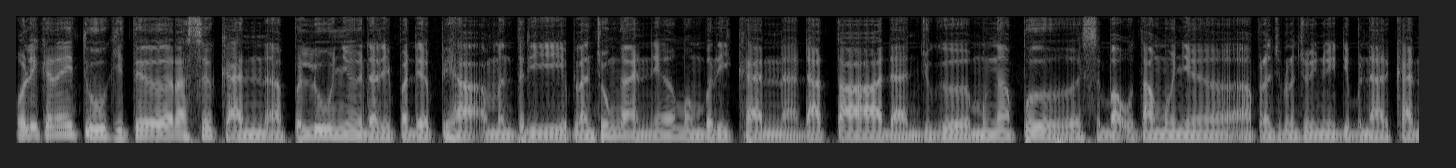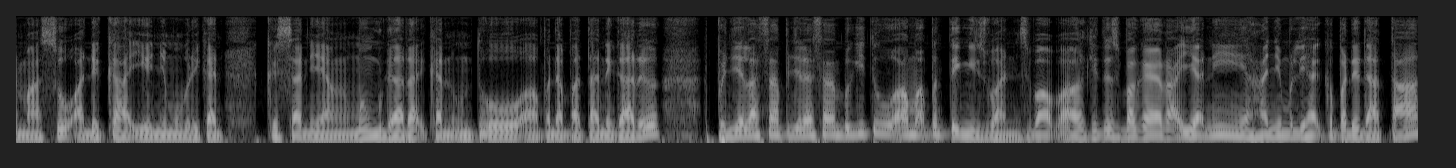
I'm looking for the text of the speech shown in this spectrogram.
oleh kerana itu kita rasakan uh, perlunya daripada pihak menteri pelancongan ya memberikan uh, data dan juga mengapa sebab utamanya uh, pelancong-pelancong ini dibenarkan masuk. Adakah ianya memberikan kesan yang memudaratkan untuk uh, pendapatan negara? Penjelasan-penjelasan begitu amat penting Izwan. Sebab uh, kita sebagai rakyat ni hanya melihat kepada data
